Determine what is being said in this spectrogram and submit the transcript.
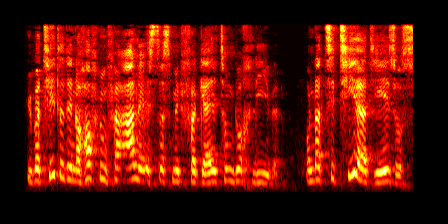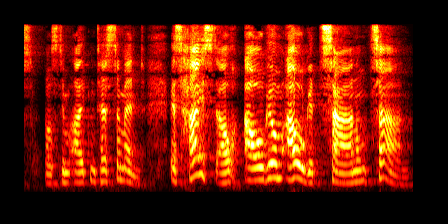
Übertitelt in der Hoffnung für alle ist das mit Vergeltung durch Liebe. Und da zitiert Jesus aus dem Alten Testament. Es heißt auch Auge um Auge, Zahn um Zahn.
